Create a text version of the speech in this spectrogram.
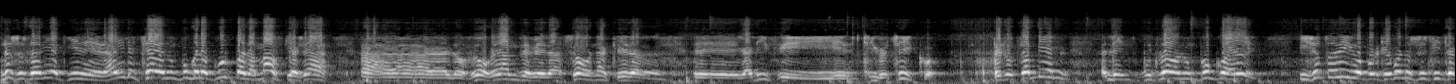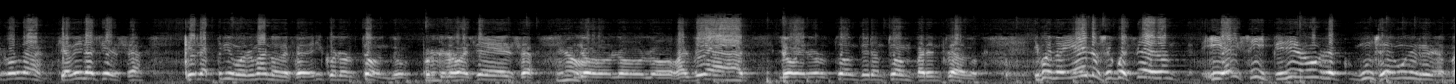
no se sabía quién era. Ahí le echaban un poco la culpa a la mafia ya, a, a los dos grandes de la zona, que eran eh, Galifi y el Chico Chico. Pero también le imputaban un poco a él. Y yo te digo, porque bueno, no sé si te acordás, que Abel Ayerza, que era primo hermano de Federico Lortondo, porque los Ayerza, Mirá. los, los, los Alvear, los Lortondo eran todos emparentados. Y bueno, y ahí lo secuestraron, y ahí sí, pidieron un, un, un-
